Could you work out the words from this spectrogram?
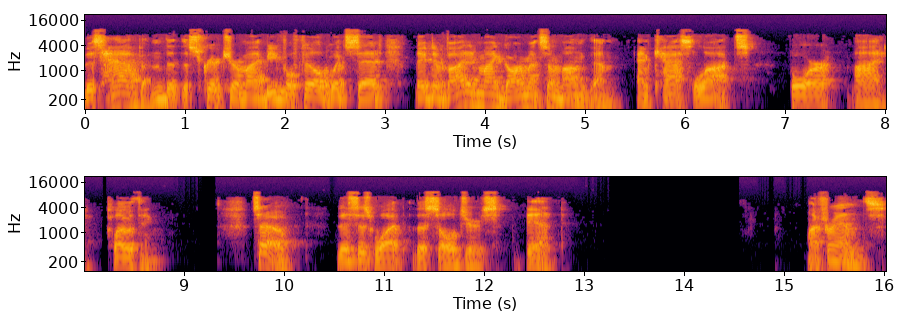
This happened that the scripture might be fulfilled, which said, They divided my garments among them and cast lots for my clothing. So, this is what the soldiers did. My friends,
